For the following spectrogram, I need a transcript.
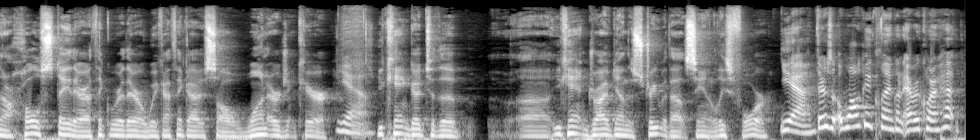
our whole stay there, I think we were there a week. I think I saw one urgent care. Yeah. You can't go to the Uh, you can't drive down the street without seeing at least four. Yeah, there's a walking clinic on every corner. Heck,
